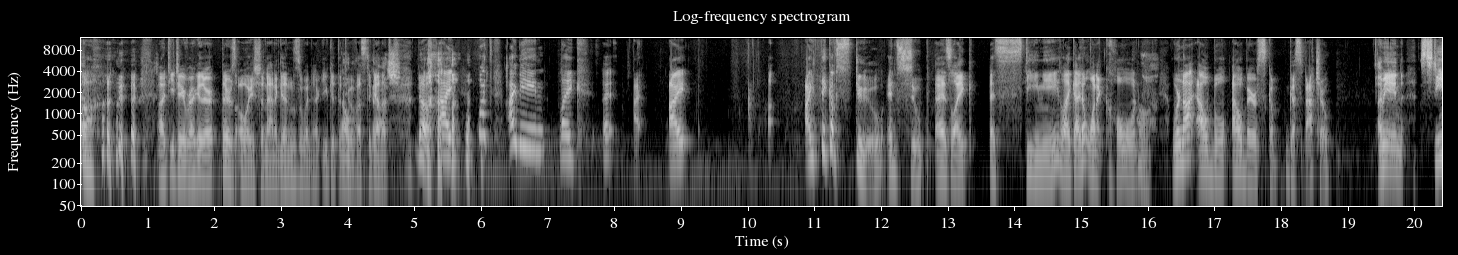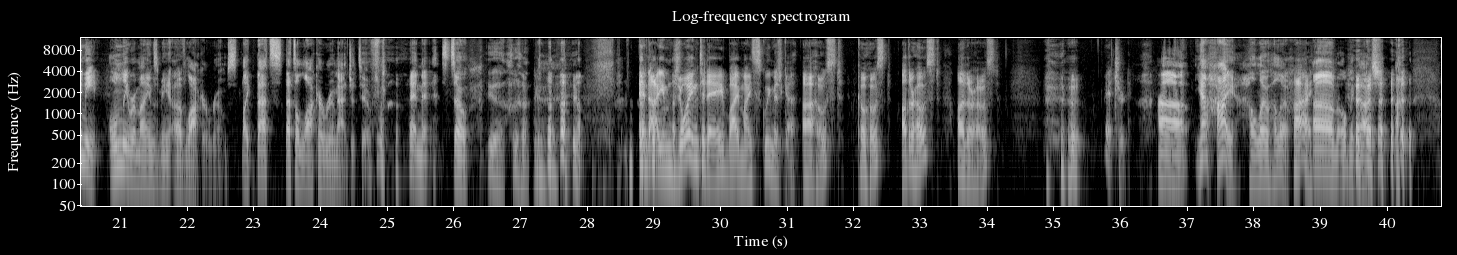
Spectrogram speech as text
oh. uh, DJ regular, there's always shenanigans when you get the oh two of us together. Gosh. No, I what I mean, like uh, I I I think of stew and soup as like as steamy. Like I don't want it cold. Oh. We're not Owlbear Gazpacho. I mean, steamy only reminds me of locker rooms. Like that's that's a locker room adjective. and so and I am joined today by my squeamish uh, host, co-host, other host, other host, Richard. Uh yeah, hi. Hello, hello. Hi. Um oh my gosh.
